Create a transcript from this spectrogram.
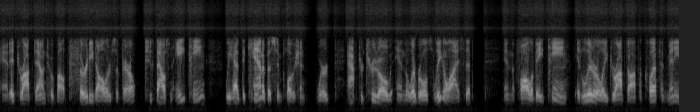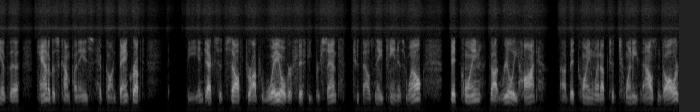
and it dropped down to about $30 a barrel. 2018, we had the cannabis implosion, where after Trudeau and the Liberals legalized it in the fall of 18, it literally dropped off a cliff, and many of the cannabis companies have gone bankrupt. The index itself dropped way over 50%, 2018 as well. Bitcoin got really hot. Uh, Bitcoin went up to $20,000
